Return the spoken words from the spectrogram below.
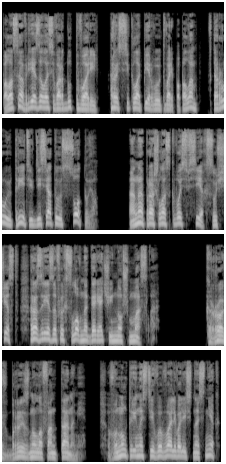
Полоса врезалась в орду тварей, рассекла первую тварь пополам, вторую, третью, десятую, сотую. Она прошла сквозь всех существ, разрезав их словно горячий нож масла. Кровь брызнула фонтанами. Внутренности вываливались на снег,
